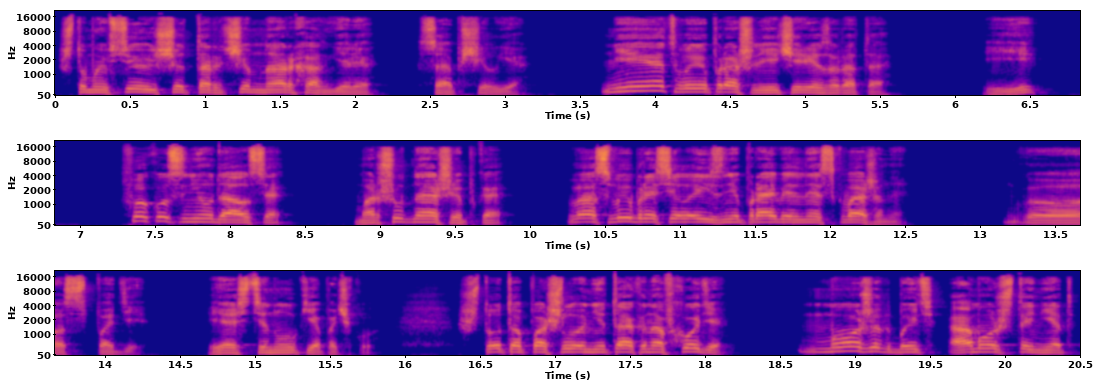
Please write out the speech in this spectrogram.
что мы все еще торчим на Архангеле», — сообщил я. «Нет, вы прошли через врата». «И?» «Фокус не удался», Маршрутная ошибка. Вас выбросило из неправильной скважины. Господи. Я стянул кепочку. Что-то пошло не так на входе? Может быть, а может и нет.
